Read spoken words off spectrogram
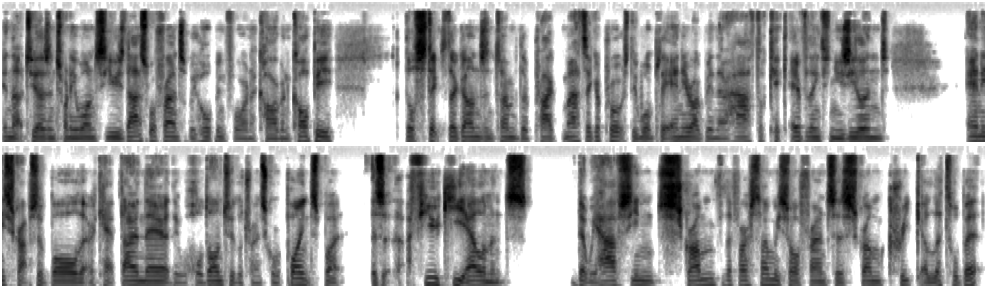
in that 2021 series. That's what France will be hoping for in a carbon copy. They'll stick to their guns in terms of their pragmatic approach. They won't play any rugby in their half. They'll kick everything to New Zealand. Any scraps of ball that are kept down there, they will hold on to. They'll try and score points. But there's a few key elements that we have seen scrum for the first time. We saw France's scrum creak a little bit.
